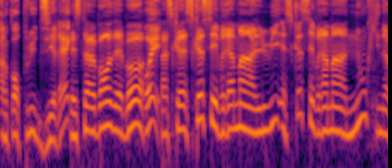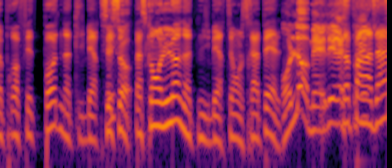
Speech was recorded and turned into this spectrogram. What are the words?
encore plus direct. C'est un bon débat. Oui. Parce que est-ce que c'est vraiment lui, est-ce que c'est vraiment nous qui ne profitent pas de notre liberté? C'est ça. Parce qu'on l'a, notre liberté, on le se rappelle. On l'a, mais elle est Cependant,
